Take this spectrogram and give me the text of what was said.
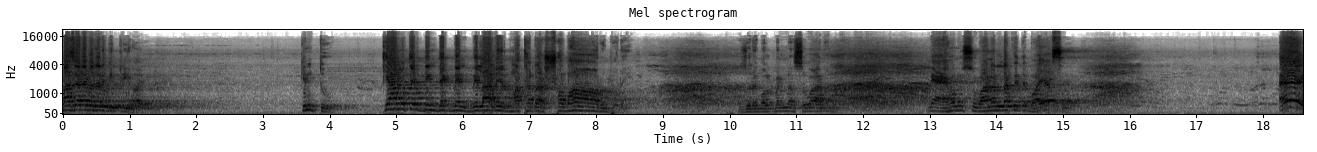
বাজারে বাজারে বিক্রি হয়। কিন্তু কেয়ামতের দিন দেখবেন বেলালের মাথাটা সবার উপরে। জোরে বলবেন না এখনও সুবান আল্লাহ পেতে ভয় আছে? এই!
